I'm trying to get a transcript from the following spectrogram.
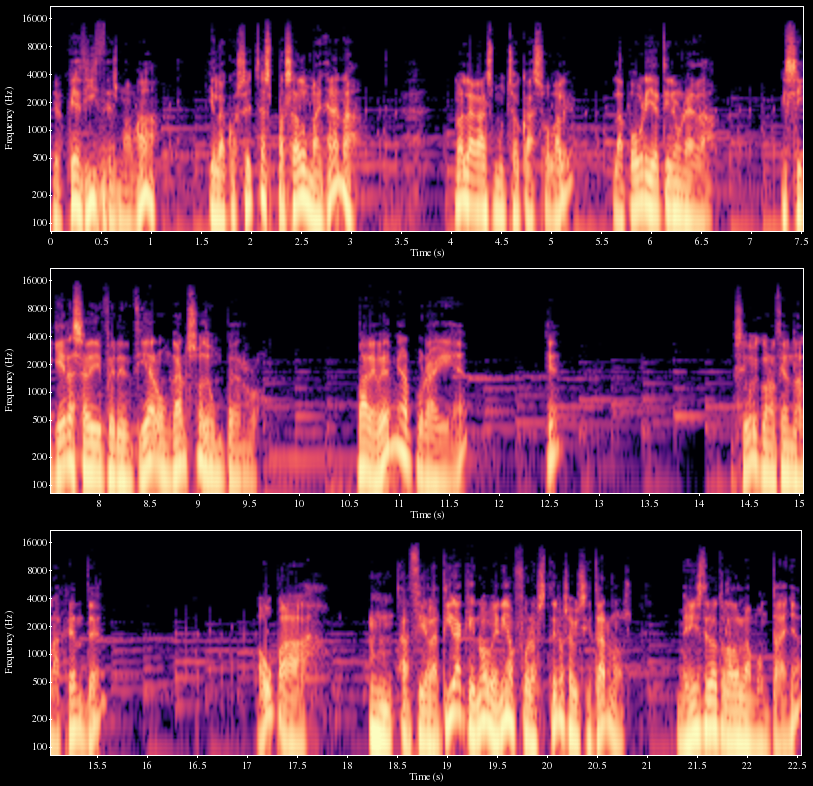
¿Pero qué dices, mamá? Que la cosecha es pasado mañana. No le hagas mucho caso, ¿vale? La pobre ya tiene una edad. Ni siquiera sabe diferenciar un ganso de un perro. Vale, voy a mirar por aquí, ¿eh? ¿Qué? Sí voy conociendo a la gente. ¡Aupa! hacia la tira que no venían forasteros a visitarnos. ¿Venís del otro lado de la montaña?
